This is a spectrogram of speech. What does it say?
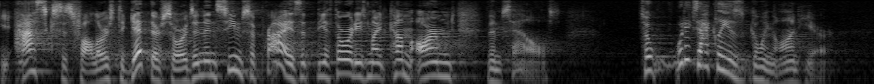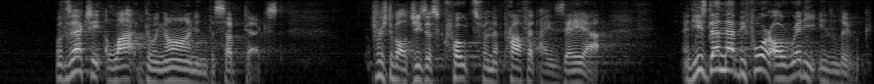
He asks his followers to get their swords and then seems surprised that the authorities might come armed themselves. So, what exactly is going on here? Well, there's actually a lot going on in the subtext. First of all, Jesus quotes from the prophet Isaiah, and he's done that before already in Luke.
